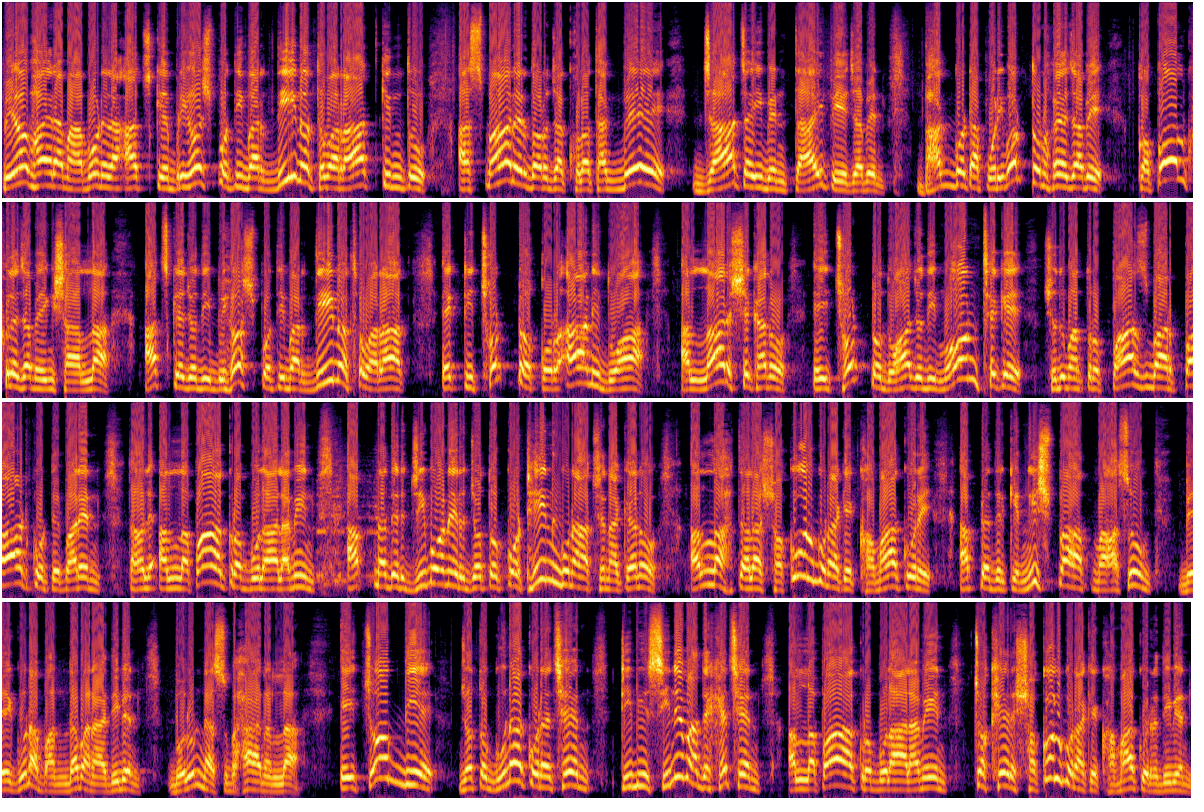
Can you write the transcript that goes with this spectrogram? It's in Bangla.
প্রিয় ভাইরা, মা বোনেরা, আজকে বৃহস্পতিবার দিন অথবা রাত কিন্তু আসমানের দরজা খোলা থাকবে। যা চাইবেন তাই পেয়ে যাবেন। ভাগ্যটা পরিবর্তন হয়ে যাবে, কপাল খুলে যাবে ইনশাআল্লাহ। আজকে যদি বৃহস্পতিবার দিন অথবা রাত একটি ছোট্ট কোরআনি দোয়া আল্লাহর শেখানো এই ছোট্ট দোয়া যদি মন থেকে শুধুমাত্র পাঁচবার পাঠ করতে পারেন, তাহলে আল্লাহ পাক রব্বুল আলামিন আপনাদের জীবনের যত কঠিন গুণা আছে না কেন, আল্লাহ তাআলা সকল গুণাকে ক্ষমা করে আপনাদেরকে নিষ্পাপ, মাসুম বেগুনা বান্দা বানায় দিবেন। বলুন না সুবহানাল্লাহ। এই চোখ দিয়ে যত গুণা করেছেন টিভি সিনেমা দেখেছেন, আল্লাহ পাক রব্বুল আলামিন চোখের সকল গুণাকে ক্ষমা করে দিবেন।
